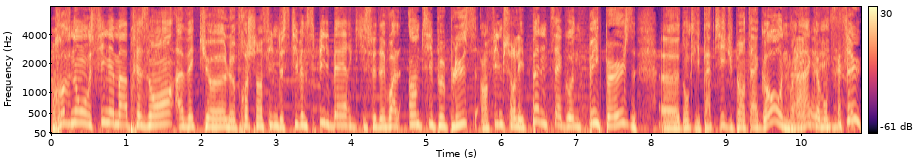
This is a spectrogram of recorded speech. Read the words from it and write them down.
Revenons au cinéma à présent avec euh, le prochain film de Steven Spielberg qui se dévoile un petit peu plus, un film sur les Pentagon Papers, euh, donc les papiers du Pentagone, Ouais. hein, comme on dit dessus,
